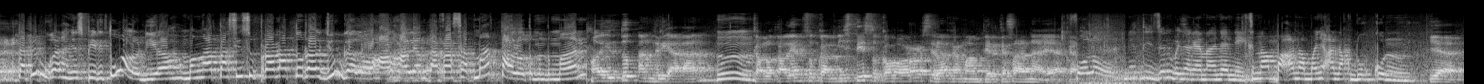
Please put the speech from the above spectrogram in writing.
Tapi bukan hanya spiritual loh dia, mengatasi supranatural juga loh hal-hal yang tak kasat mata loh teman-teman. oh YouTube Andri Aan Hmm. kalau kalian suka mistis suka horor silahkan mampir ke sana ya kan Follow. Netizen banyak yang nanya nih, kenapa namanya anak dukun? ya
